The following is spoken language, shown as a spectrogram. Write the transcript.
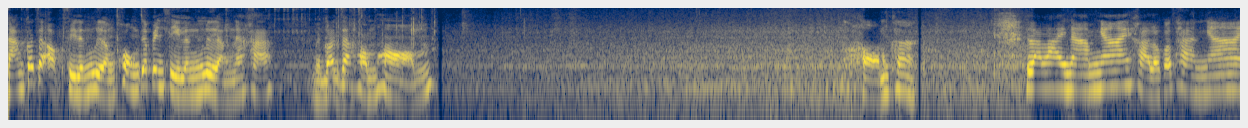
น้ำก็จะออกสีเหลืองๆผงจะเป็นสีเหลืองๆนะคะเหมือนก็จะหอมหอมค่ะๆละลายน้ำง่ายค่ะ แล้วก็ทานง่าย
